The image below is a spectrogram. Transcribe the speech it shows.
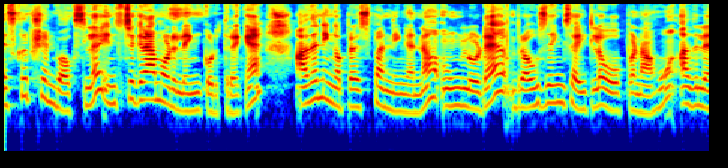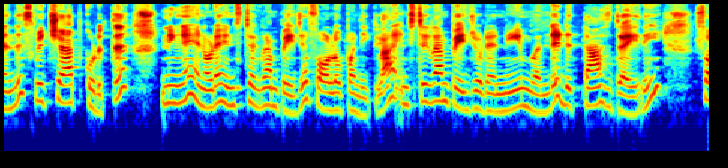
டிஸ்கிரிப்ஷன் பாக்ஸில் இன்ஸ்டாகிராமோட லிங்க் கொடுத்துருக்கேன். அதை நீங்கள் ப்ரெஸ் பண்ணிங்கன்னா உங்களோட ப்ரௌசிங் சைட்டில் ஓப்பன் ஆகும். அதுலேருந்து ஸ்விட்ச் ஆப் கொடுத்து நீங்கள் என்னோடய இன்ஸ்டாகிராம் பேஜை ஃபாலோ பண்ணிக்கலாம். இன்ஸ்டாகிராம் பேஜோட நேம் வந்து டித்தாஸ் டைரி ஸோ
